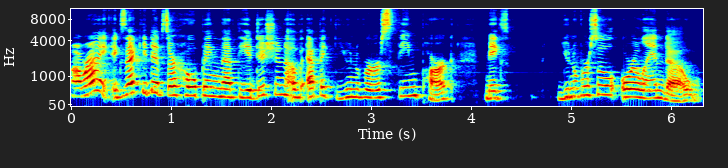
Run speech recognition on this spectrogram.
All right. Executives are hoping that the addition of Epic Universe theme park makes Universal Orlando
